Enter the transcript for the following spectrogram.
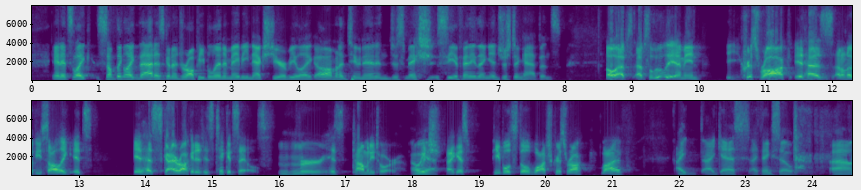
and it's like something like that is going to draw people in and maybe next year be like, "Oh, I'm going to tune in and just make sure, see if anything interesting happens." Oh, ab- absolutely. I mean, Chris Rock, it has I don't know if you saw like it's it has skyrocketed his ticket sales mm-hmm. for his comedy tour. Oh yeah. I guess people still watch Chris Rock live. I I guess I think so. uh,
